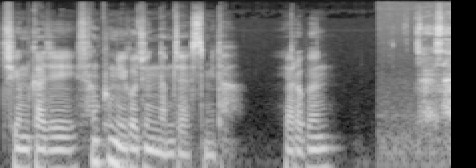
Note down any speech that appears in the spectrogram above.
지금까지 상품 읽어주는 남자였습니다. 여러분, 잘 사요.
